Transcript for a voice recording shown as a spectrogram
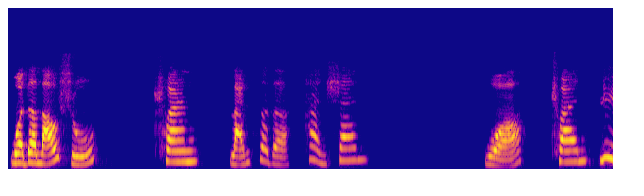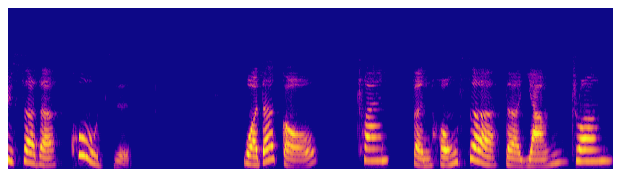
我的老鼠穿 蓝色的汗衫，我穿绿色的裤子。我的狗穿粉红色的洋装。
